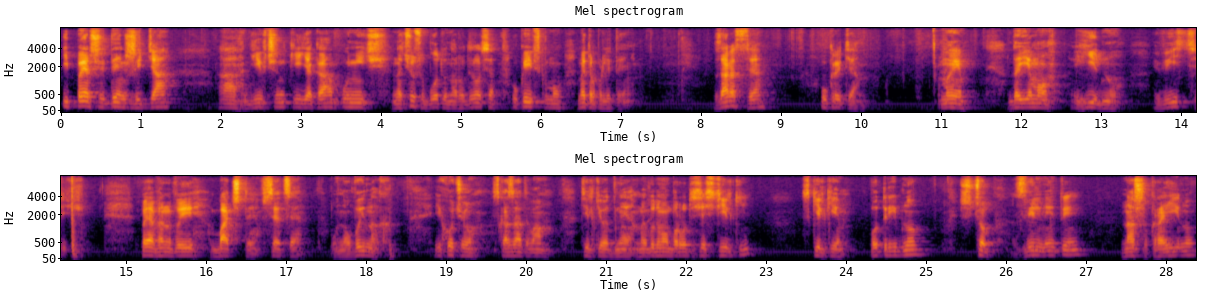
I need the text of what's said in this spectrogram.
і перший день життя дівчинки, яка у ніч на цю суботу народилася у київському метрополітені. Зараз це укриття. Ми даємо гідну відсіч. Певен, ви бачите все це у новинах. І хочу сказати вам тільки одне: ми будемо боротися стільки, скільки потрібно, щоб звільнити нашу країну.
